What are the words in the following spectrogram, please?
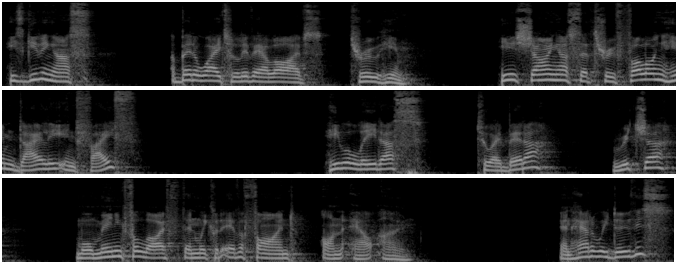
he's giving us a better way to live our lives through him. He is showing us that through following Him daily in faith, He will lead us to a better, richer, more meaningful life than we could ever find on our own. And how do we do this?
